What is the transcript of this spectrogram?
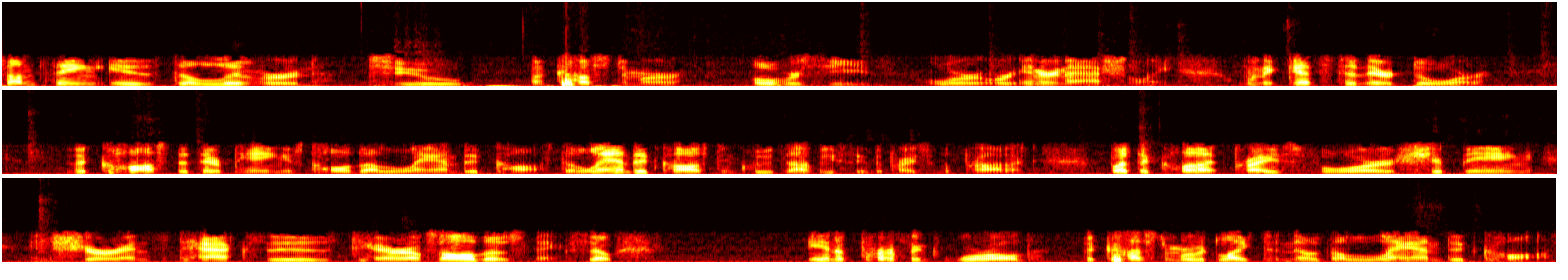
something is delivered to a customer overseas or, or internationally, when it gets to their door, the cost that they're paying is called a landed cost. A landed cost includes obviously the price of the product, but the cl- price for shipping, insurance, taxes, tariffs, all those things. So, in a perfect world, the customer would like to know the landed cost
